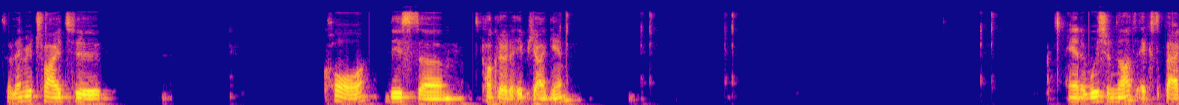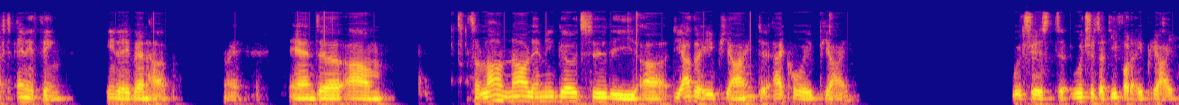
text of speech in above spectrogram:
So let me try to call this um, calculator API again. And we should not expect anything in the event hub, right? And uh, um, so now, now let me go to the uh, the other API, the Echo API, which is the, which is a default API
